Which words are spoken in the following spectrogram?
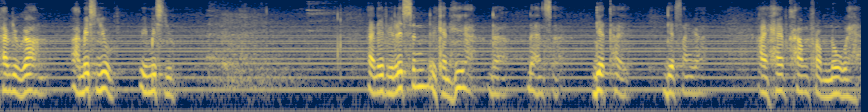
have you gone? I miss you. We miss you. And if you listen, you can hear the, the answer. Dear Thầy, dear Sangha, I have come from nowhere.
